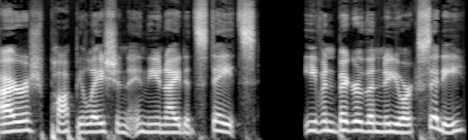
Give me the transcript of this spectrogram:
Irish population in the United States, even bigger than New York City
